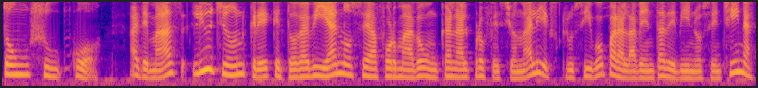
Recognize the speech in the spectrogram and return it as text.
Dong Shu-kuo Además, Liu Jun cree que todavía no se ha formado un canal profesional y exclusivo para la venta de vinos en China.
